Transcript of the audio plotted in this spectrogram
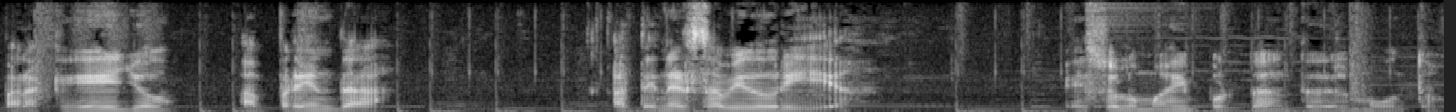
para que ellos aprendan a tener sabiduría. Eso es lo más importante del mundo.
